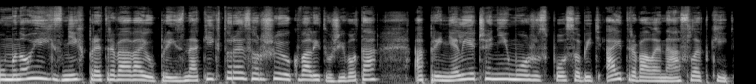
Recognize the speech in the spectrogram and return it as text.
U mnohých z nich pretrvávajú príznaky, ktoré zhoršujú kvalitu života a pri neliečení môžu spôsobiť aj trvalé následky.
